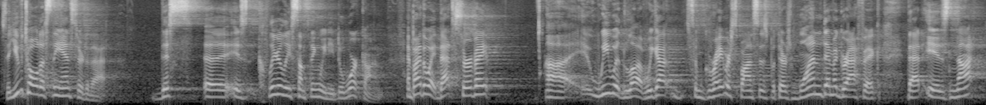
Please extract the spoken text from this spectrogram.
So, you've told us the answer to that. This uh, is clearly something we need to work on. And by the way, that survey, uh, we would love, we got some great responses, but there's one demographic that is not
